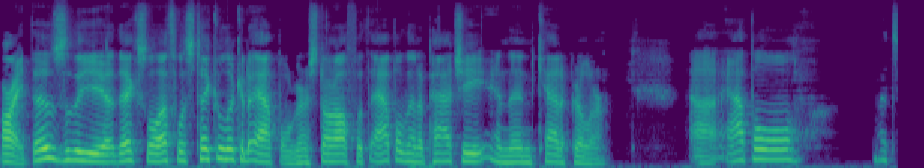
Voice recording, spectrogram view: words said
All right, those are the uh, the XLF. Let's take a look at Apple. We're going to start off with Apple, then Apache, and then Caterpillar. Uh, Apple, that's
